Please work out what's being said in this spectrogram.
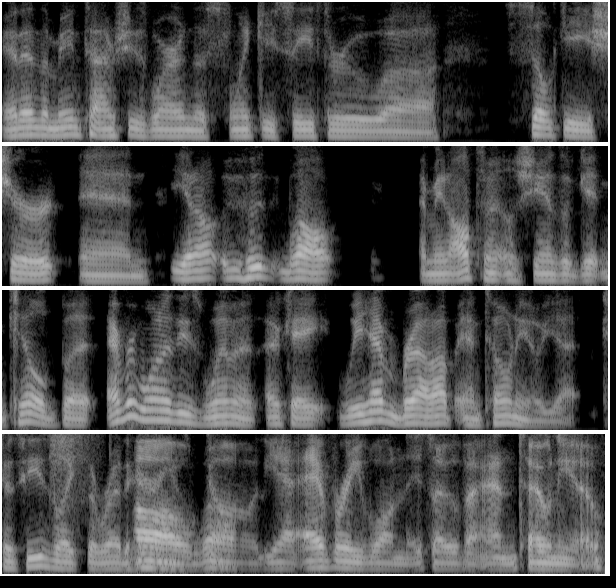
and in the meantime, she's wearing this slinky see-through, uh, silky shirt, and you know who? Well, I mean, ultimately she ends up getting killed. But every one of these women, okay, we haven't brought up Antonio yet because he's like the red herring Oh, as well. God. Yeah, everyone is over Antonio.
